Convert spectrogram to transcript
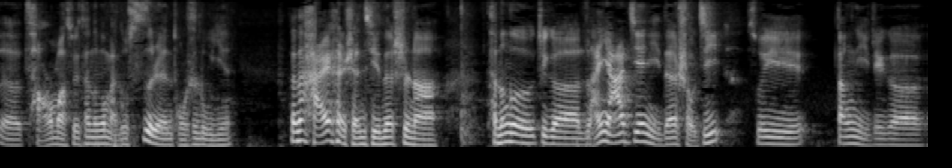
呃槽嘛，所以它能够满足四人同时录音。但它还很神奇的是呢，它能够这个蓝牙接你的手机，所以当你这个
